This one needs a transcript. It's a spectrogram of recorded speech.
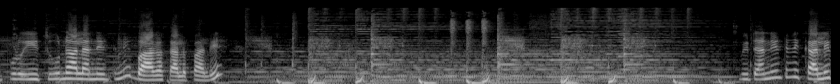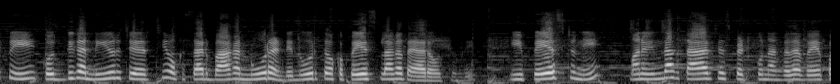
ఇప్పుడు ఈ చూర్ణాలన్నింటినీ బాగా కలపాలి. వీటన్నింటిని కలిపి కొద్దిగా నీరు చేర్చి ఒకసారి బాగా నూరండి. నూరితే ఒక పేస్ట్ లాగా తయారవుతుంది. ఈ పేస్ట్ని మనం ఇందాక తయారు చేసి పెట్టుకున్నాం కదా వేప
